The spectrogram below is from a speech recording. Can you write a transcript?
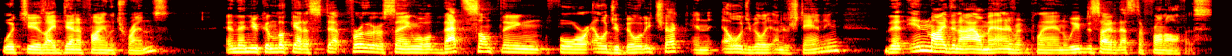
which is identifying the trends. And then you can look at a step further of saying, well, that's something for eligibility check and eligibility understanding that in my denial management plan, we've decided that's the front office,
